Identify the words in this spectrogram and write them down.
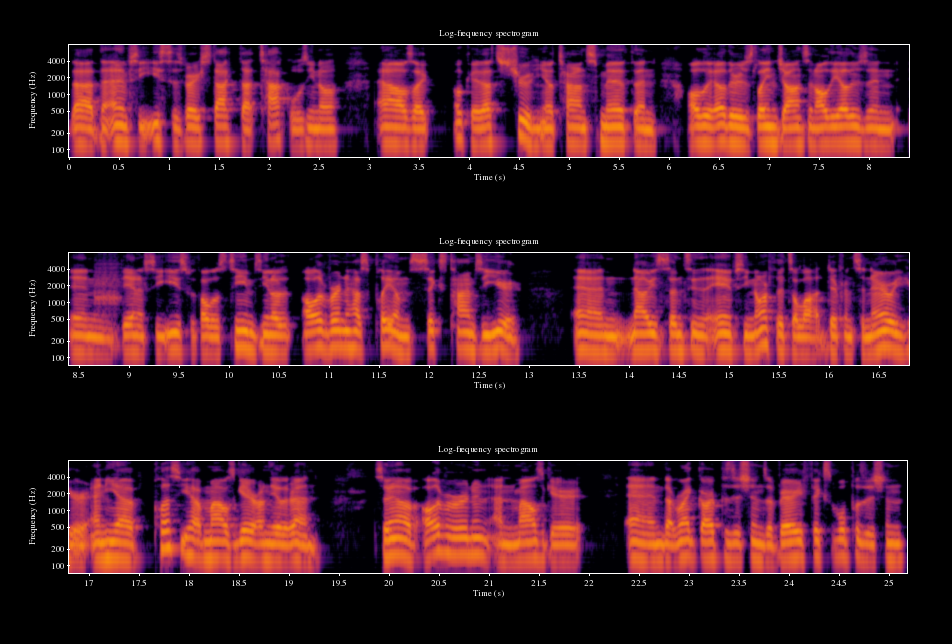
that the NFC East is very stacked at tackles. You know, and I was like, okay, that's true. You know, Tyron Smith and all the others, Lane Johnson, all the others in in the NFC East with all those teams. You know, Oliver Vernon has to play them six times a year, and now he's sensing the AFC North. It's a lot different scenario here, and you have plus you have Myles Garrett on the other end. So now have Oliver Vernon and Myles Garrett, and that right guard position is a very fixable position.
